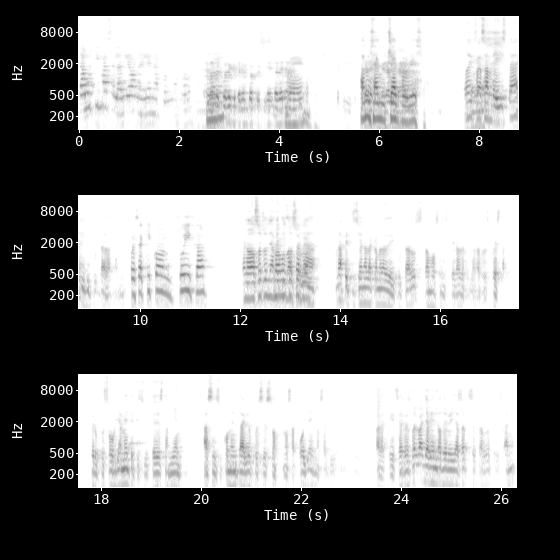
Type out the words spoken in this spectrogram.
La última se la dieron a Elena Poniatowska. Bueno, pues, vamos a luchar por eso. Hoy fue asambleísta y diputada también. Pues aquí con su hija, Bueno, nosotros ya metimos una, una petición a la Cámara de Diputados, estamos en espera de la respuesta. Pero pues obviamente que si ustedes también hacen su comentario, pues eso nos apoya y nos ayuda. Para que se resuelva, ya viendo de Bellas Artes se tardó tres años.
